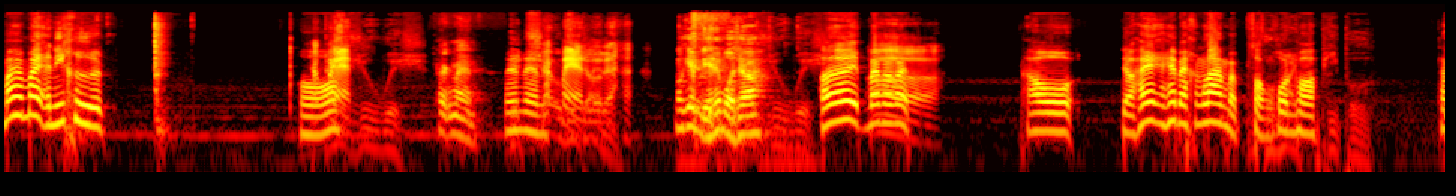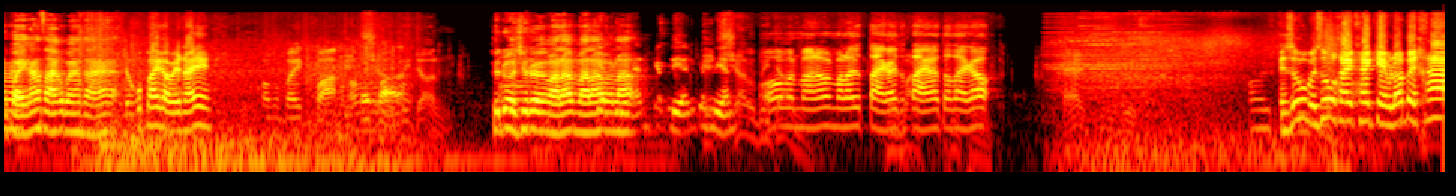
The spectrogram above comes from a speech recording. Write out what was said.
ไม่ไม่อันนี้คือโอ้แพ็กแมนแพ็กแมนแน่แน่แพ็กแมนเลยนะ ต้องเก็บเหรียญให้หมดใช่ปะเอ้ยไม่ไม่ไม่เออเอาเดี๋ยวให้ให้ไปข้างล่างแบบสองคนพอกูถ้าไปงั้นข้างซ้ายกูไปข้างซ้ายเดี๋ยวกูไปกับไอ้ไหนเองเอาไปขวาเอาขวาช่วยด้วยช่วยด้วยมาแล้วมาแล้วมาแล้วเก็บเหรียญเก็บเหรียญโอ้มันมาแล้วมันมาแล้วจะแตกแล้วจะแตกแล้วจะแตกแล้วไปสู้ไปสู้ใครใครเก็บแล้วไปฆ่า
